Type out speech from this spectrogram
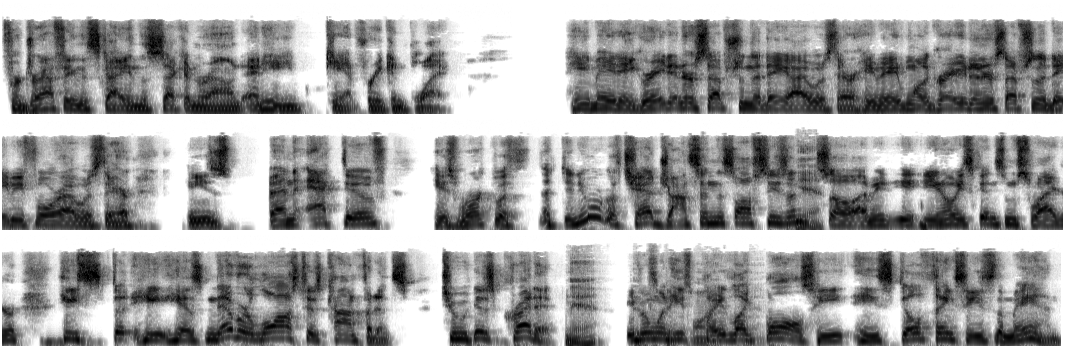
for drafting this guy in the second round and he can't freaking play. He made a great interception the day I was there. He made one great interception the day before I was there. He's been active. He's worked with, uh, did you work with Chad Johnson this offseason? Yeah. So, I mean, you, you, know, he's getting some swagger. He's, st- he has never lost his confidence to his credit. Yeah. Even when he's point, played like yeah. balls, he, he still thinks he's the man.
